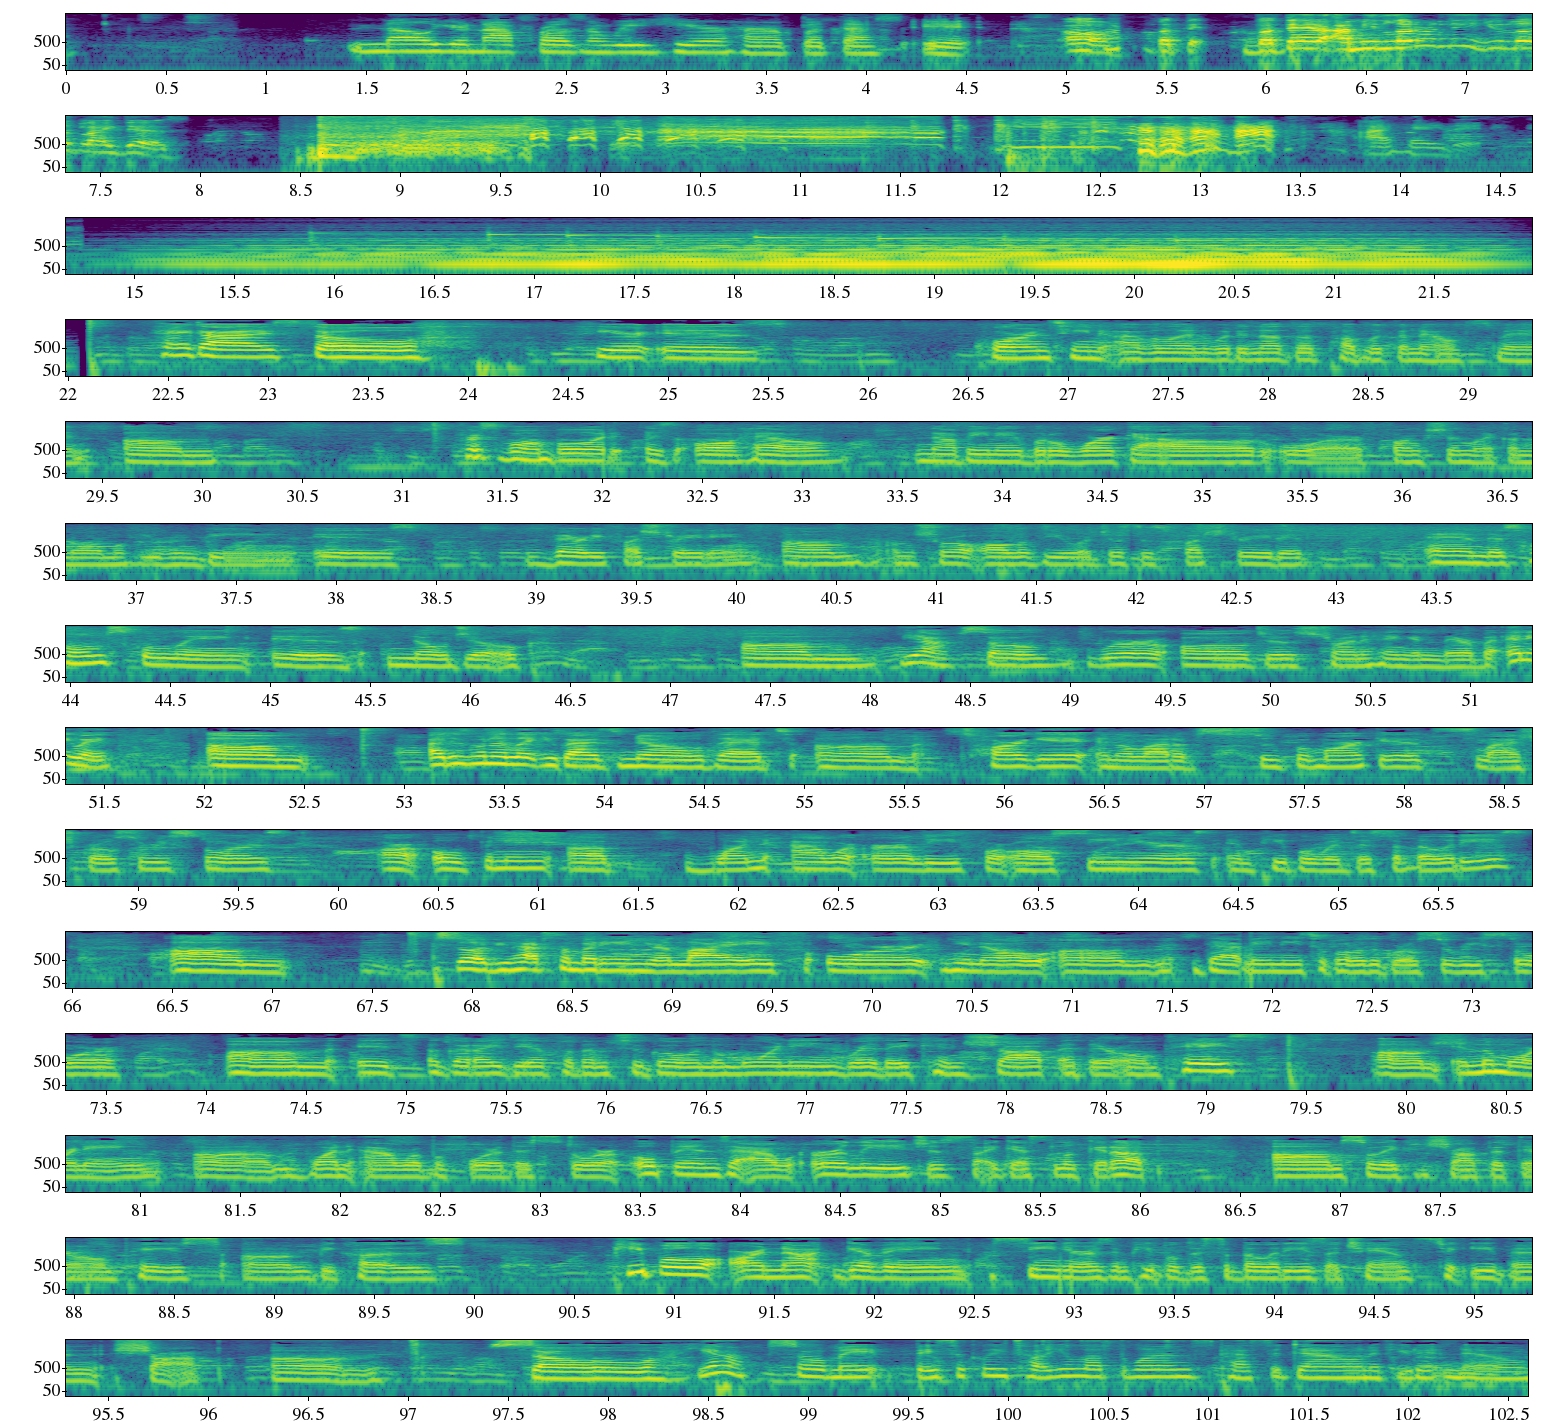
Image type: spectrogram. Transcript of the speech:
No, you're not frozen. We hear her, but that's it. Oh, but they, but they. I mean, literally, you look like this. I hate it. Hey guys, so here is Quarantine Evelyn with another public announcement. Um, first of all, on board is all hell. Not being able to work out or function like a normal human being is very frustrating. Um, I'm sure all of you are just as frustrated. And this homeschooling is no joke um yeah so we're all just trying to hang in there but anyway um i just want to let you guys know that um target and a lot of supermarkets slash grocery stores are opening up one hour early for all seniors and people with disabilities um so if you have somebody in your life or you know um, that may need to go to the grocery store um, it's a good idea for them to go in the morning where they can shop at their own pace um, in the morning, um, one hour before the store opens, an hour early. Just, I guess, look it up um, so they can shop at their own pace um, because people are not giving seniors and people with disabilities a chance to even shop. Um, so, yeah, so may basically tell your loved ones, pass it down if you didn't know.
